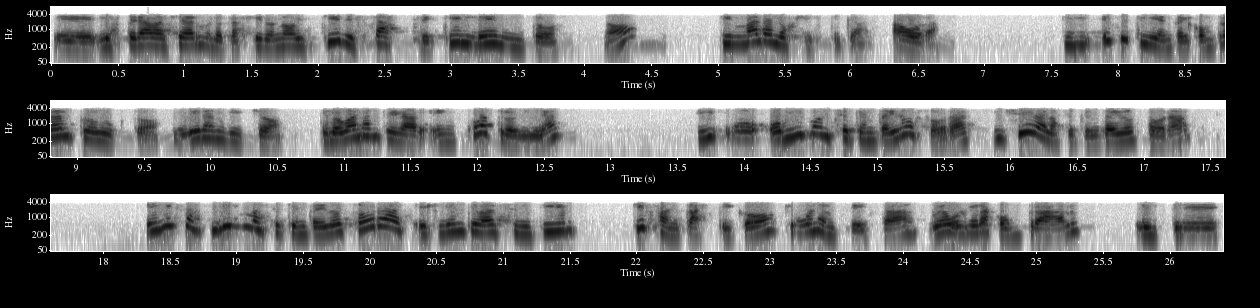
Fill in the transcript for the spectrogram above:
eh, lo esperaba ayer, me lo trajeron hoy, qué desastre, qué lento, ¿no? Qué mala logística. Ahora, si ese cliente al comprar el producto le hubieran dicho, te lo van a entregar en cuatro días, ¿sí? o, o mismo en 72 horas, y llega a las 72 horas, en esas mismas 72 horas el cliente va a sentir, qué fantástico, qué buena empresa, voy a volver a comprar, este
